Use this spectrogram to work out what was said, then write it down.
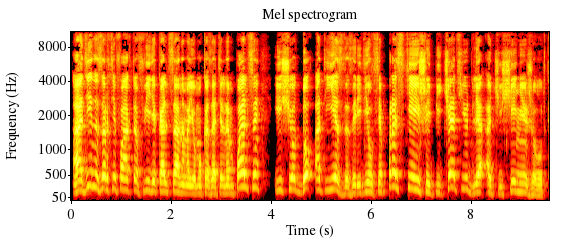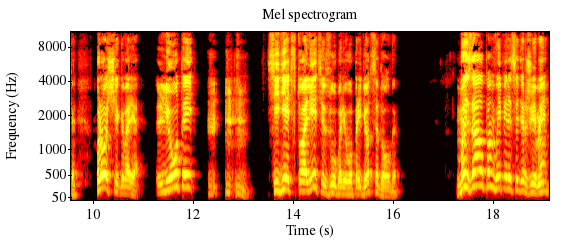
Один из артефактов в виде кольца на моем указательном пальце еще до отъезда зарядился простейшей печатью для очищения желудка. Проще говоря, лютый... Сидеть в туалете Зубареву придется долго. Мы залпом выпили содержимое,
